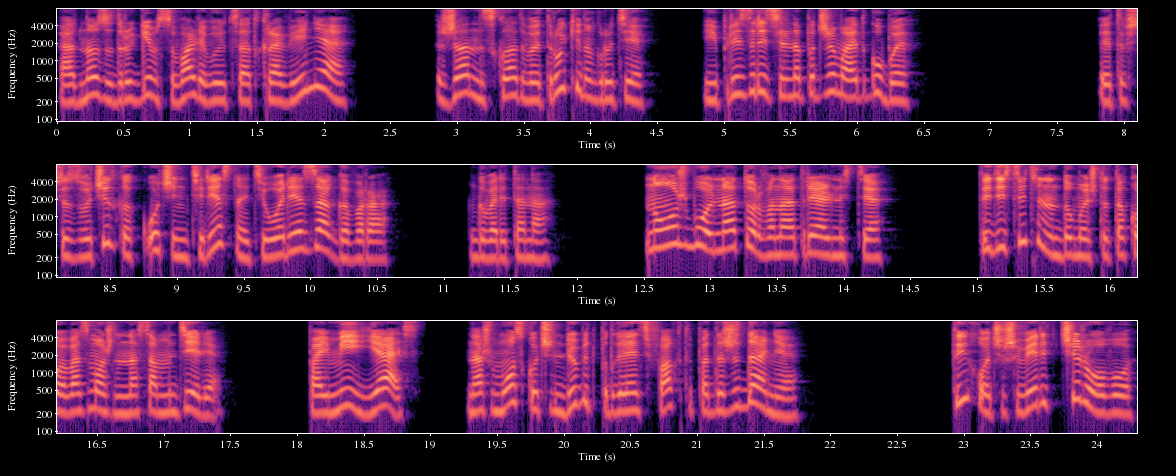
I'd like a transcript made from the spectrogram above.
Одно за другим сваливаются откровения? Жанна складывает руки на груди и презрительно поджимает губы. «Это все звучит как очень интересная теория заговора», — говорит она. «Но уж больно оторвана от реальности. Ты действительно думаешь, что такое возможно на самом деле? Пойми, Ясь, наш мозг очень любит подгонять факты под ожидания. Ты хочешь верить Чарову,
